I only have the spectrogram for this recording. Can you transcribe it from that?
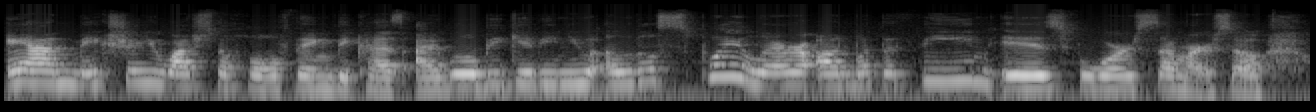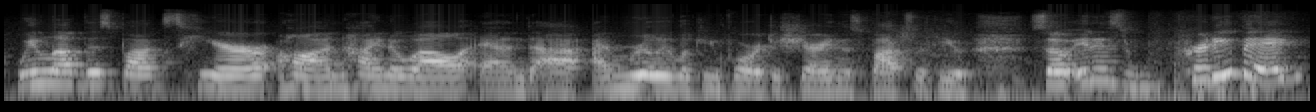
and make sure you watch the whole thing because I will be giving you a little spoiler on what the theme is for summer. So we love this box here on Hi Noel and uh, I'm really looking forward to sharing this box with you. So it is pretty big.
